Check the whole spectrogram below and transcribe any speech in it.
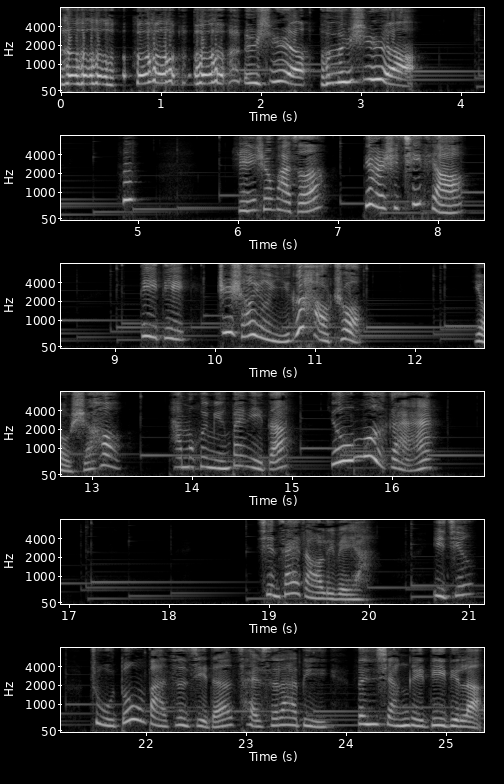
是啊，是啊。哼，人生法则第二十七条：弟弟至少有一个好处，有时候他们会明白你的幽默感。现在的奥利维亚已经主动把自己的彩色蜡笔分享给弟弟了。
